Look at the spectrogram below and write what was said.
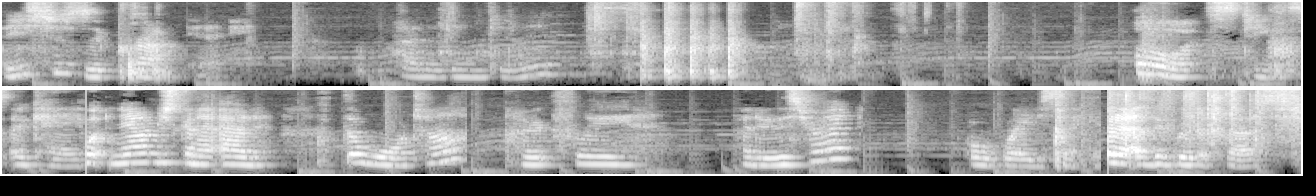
These scissors are crap. Okay, add it into this. Stinks. Okay. But now I'm just gonna add the water. Hopefully I do this right. Oh, wait a second. Gotta add the glitter first.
